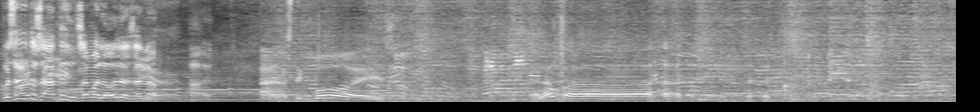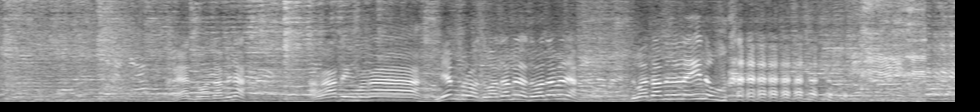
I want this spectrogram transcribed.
Basta dito sa atin, sa Malolos, ano? Ah, ah, Stick Boys. Hello pa. Ayan, dumadami na. Ang ating mga miyembro, dumadami na, dumadami na. Dumadami na nainom.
